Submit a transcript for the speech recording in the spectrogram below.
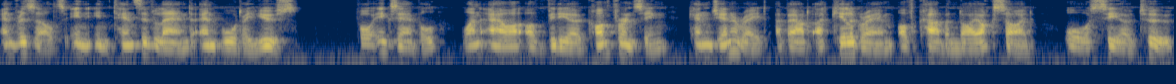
and results in intensive land and water use. For example, one hour of video conferencing can generate about a kilogram of carbon dioxide, or CO2,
